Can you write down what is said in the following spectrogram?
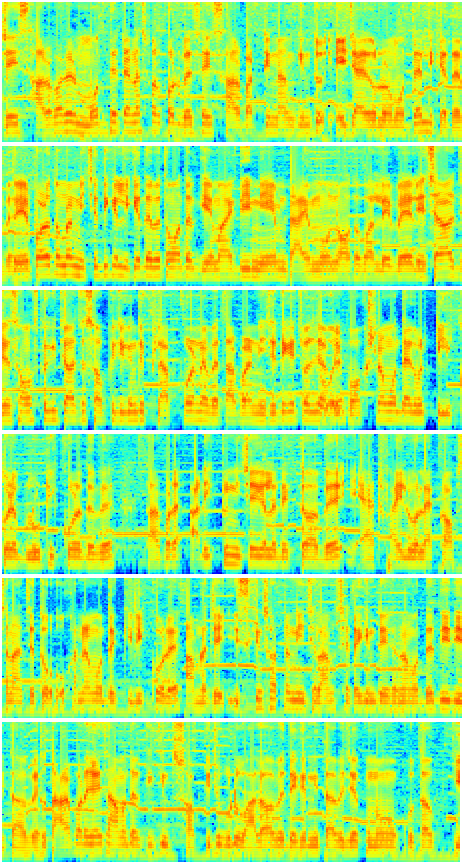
যেই সার্ভারের মধ্যে ট্রান্সফার করবে, সেই সার্ভারটির নাম কিন্তু এই জায়গাগুলোর মধ্যে লিখে দেবে। এরপরে তোমরা নিচের দিকে লিখে দেবে তোমাদের গেম আইডি নেম ডায়মন্ড অথবা লেভেল এছাড়া যে সমস্ত কিছু আছে সব কিছু কিন্তু ফিল আপ করে নেবে তারপরে নিচের দিকে চলে যাবে। ওই বক্সটার মধ্যে একবার ক্লিক করে ব্লু টিক করে দেবে। তারপরে আরেকটু নিচে গেলে দেখতে পাবে অ্যাড ফাইল বলে একটা অপশন আছে। তো ওখানের মধ্যে ক্লিক করে আমরা যে স্ক্রিনশটটা নিয়েছিলাম, সেটা কিন্তু এখানের মধ্যে দিয়ে দিতে হবে। তো তারপরে গাইছে আমাদেরকে কিন্তু সব কিছু পুরো ভালোভাবে দেখে নিতে হবে যে কোনো কোথাও কি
